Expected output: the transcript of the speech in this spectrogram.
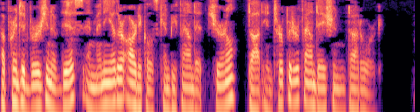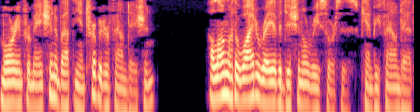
A printed version of this and many other articles can be found at journal.interpreterfoundation.org. More information about the Interpreter Foundation, along with a wide array of additional resources, can be found at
